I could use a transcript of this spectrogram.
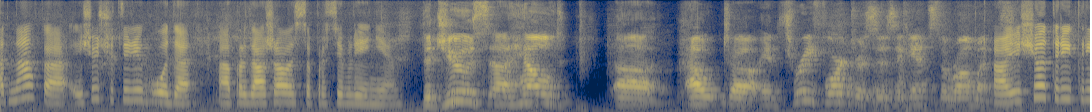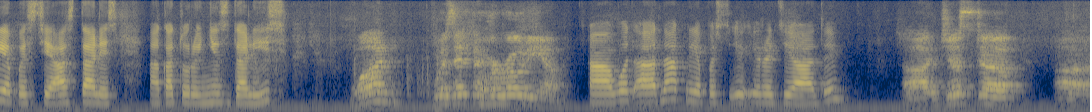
однако еще четыре года продолжалось сопротивление. The Jews held uh, out uh, in three fortresses against the Romans. А еще три крепости остались, а, которые не сдались. One was at the Herodium, А вот одна крепость Иродиады, uh, just uh, uh,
